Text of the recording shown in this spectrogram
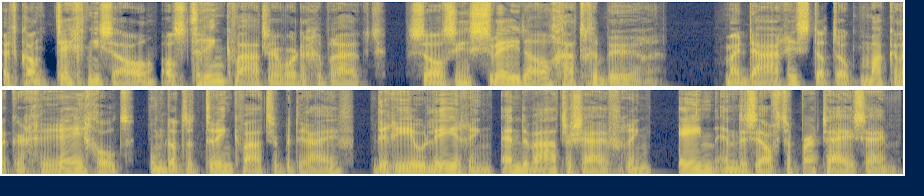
het kan technisch al als drinkwater worden gebruikt, zoals in Zweden al gaat gebeuren. Maar daar is dat ook makkelijker geregeld, omdat het drinkwaterbedrijf, de riolering en de waterzuivering één en dezelfde partij zijn.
